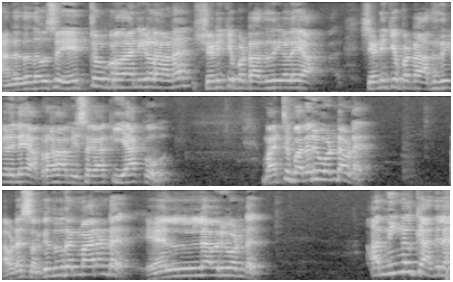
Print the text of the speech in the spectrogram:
അന്നത്തെ ദിവസം ഏറ്റവും പ്രധാനികളാണ് ക്ഷണിക്കപ്പെട്ട അതിഥികളെ ക്ഷണിക്കപ്പെട്ട അതിഥികളിലെ അബ്രഹാം ഇസഹാക്ക് യാക്കോബ്. മറ്റു പലരും ഉണ്ട് അവിടെ. അവിടെ സ്വർഗദൂതന്മാരുണ്ട് എല്ലാവരും ഉണ്ട്. നിങ്ങൾക്ക് അതിൽ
